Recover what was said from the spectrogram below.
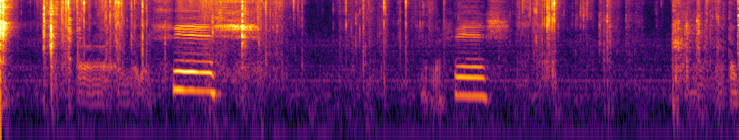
Uh, another fish Another fish. That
